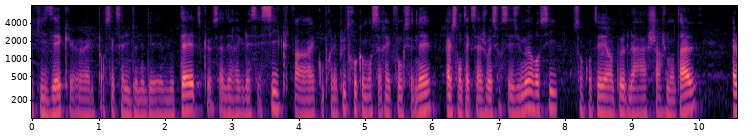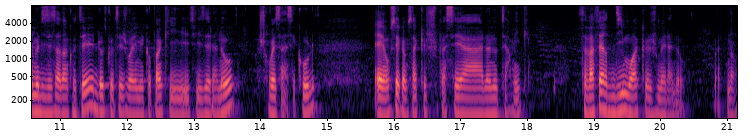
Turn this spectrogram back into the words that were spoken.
et qui disait qu'elle pensait que ça lui donnait des maux de tête, que ça déréglait ses cycles. Enfin, elle comprenait plus trop comment ses règles fonctionnaient. Elle sentait que ça jouait sur ses humeurs aussi, sans compter un peu de la charge mentale. Elle me disait ça d'un côté, de l'autre côté, je voyais mes copains qui utilisaient l'anneau. Je trouvais ça assez cool. Et donc, c'est comme ça que je suis passé à l'anneau thermique. Ça va faire 10 mois que je mets l'anneau maintenant.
